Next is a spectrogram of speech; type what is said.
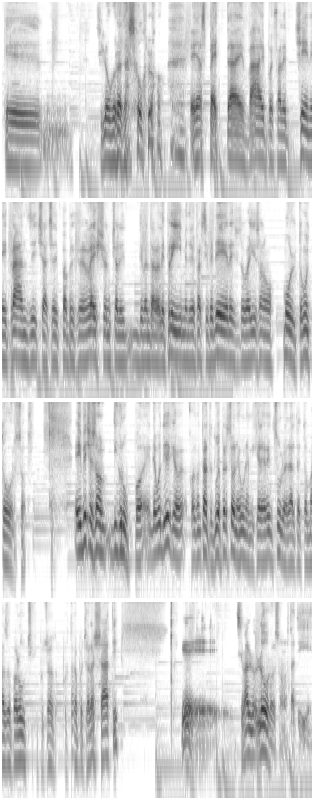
che mm, si logora da solo e aspetta e va e poi fa le cene, i pranzi, c'ha il public relation, le- deve andare alle prime, deve farsi vedere, io sono molto, molto orso. E invece sono di gruppo e devo dire che ho, incontrato due persone, una è Michele Renzullo e l'altra è Tommaso Palucci, che purtroppo, purtroppo ci ha lasciati, che insieme a lo- loro sono stati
